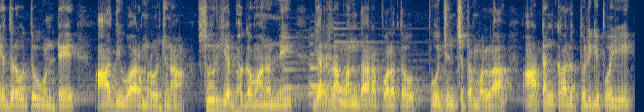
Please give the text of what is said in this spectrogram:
ఎదురవుతూ ఉంటే ఆదివారం రోజున సూర్య భగవాను ఎర్ర మందార పూలతో పూజించటం వల్ల ఆటంకాలు తొలగిపోయి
